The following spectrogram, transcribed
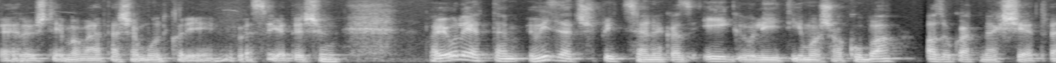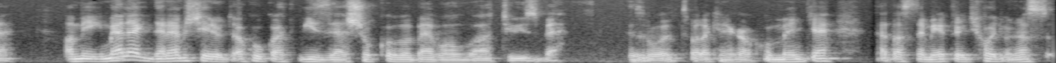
Erős témaváltás a múltkori beszélgetésünk. Ha jól értem, vizet spriccelnek az égő lítiumos akuba, azokat megsértve. A még meleg, de nem sérült akukat vízzel sokkolva bevonva a tűzbe. Ez volt valakinek a kommentje, tehát azt nem érte, hogy hogy van az.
